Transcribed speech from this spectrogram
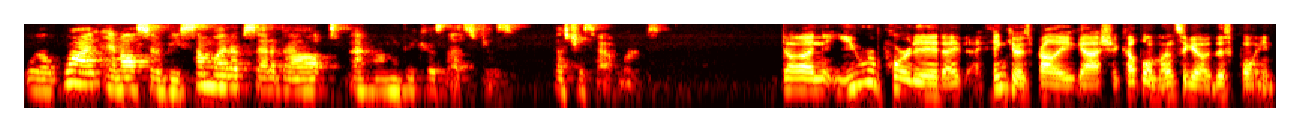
will want and also be somewhat upset about um, because that's just that's just how it works. Dawn, you reported, I, I think it was probably, gosh, a couple of months ago at this point,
